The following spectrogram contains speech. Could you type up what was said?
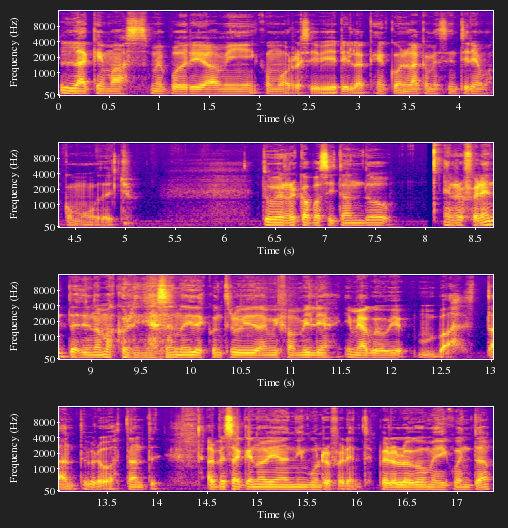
la que más me podría a mí como recibir y la que con la que me sentiría más cómodo de hecho estuve recapacitando en referentes de una masculinidad sana y desconstruida en mi familia y me agobié bastante pero bastante al pensar que no había ningún referente pero luego me di cuenta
